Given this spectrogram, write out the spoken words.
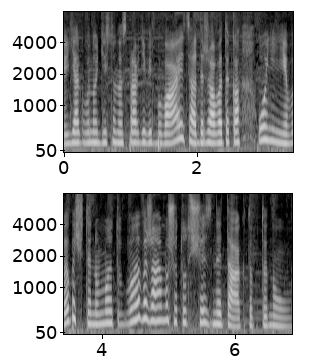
як воно дійсно насправді відбувається. А держава така: ой, ні, ні, вибачте, ну ми ми вважаємо, що тут щось не так. Тобто, ну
